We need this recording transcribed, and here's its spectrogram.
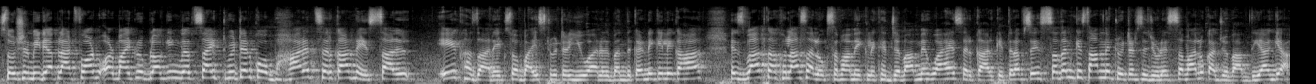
सोशल मीडिया प्लेटफॉर्म और माइक्रो ब्लॉगिंग वेबसाइट ट्विटर को भारत सरकार ने साल 1122 ट्विटर यूआरएल बंद करने के लिए कहा। इस बात का खुलासा लोकसभा में एक लिखित जवाब में हुआ है। सरकार की तरफ़ से सदन के सामने ट्विटर से जुड़े सवालों का जवाब दिया गया।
